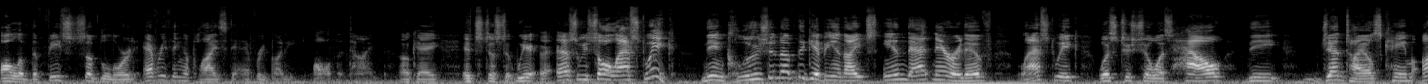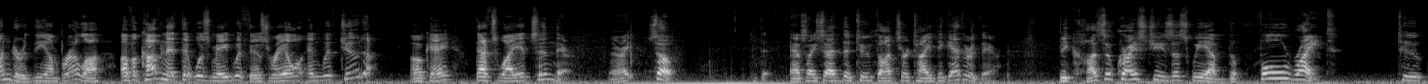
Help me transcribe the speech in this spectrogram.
all of the feasts of the Lord, everything applies to everybody all the time. Okay? It's just that we, as we saw last week, the inclusion of the Gibeonites in that narrative last week was to show us how the Gentiles came under the umbrella of a covenant that was made with Israel and with Judah. Okay? That's why it's in there. All right? So, as I said, the two thoughts are tied together there. Because of Christ Jesus, we have the full right to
